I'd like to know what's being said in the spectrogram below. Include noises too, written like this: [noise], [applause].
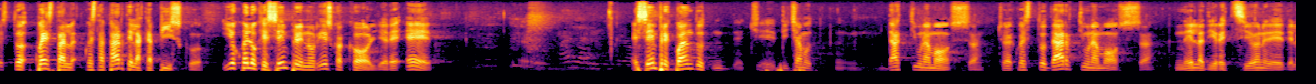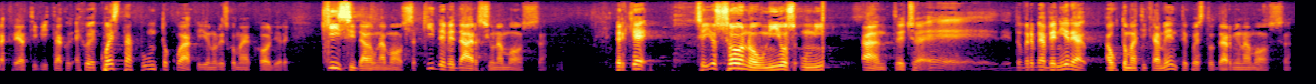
Questo, questa, questa parte la capisco. Io quello che sempre non riesco a cogliere è, è sempre quando, diciamo, datti una mossa, cioè questo darti una mossa nella direzione della creatività. Ecco, è questo punto qua che io non riesco mai a cogliere. Chi si dà una mossa? Chi deve darsi una mossa? Perché se io sono un io, un io pensante, cioè, dovrebbe avvenire automaticamente questo darmi una mossa.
